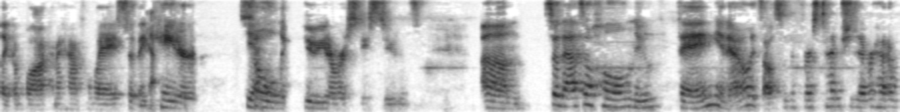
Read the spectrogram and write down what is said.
like a block and a half away. So they cater solely to university students. Um, so that's a whole new thing, you know. It's also the first time she's ever had a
